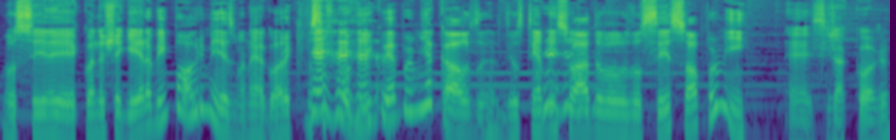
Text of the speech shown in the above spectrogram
Você, quando eu cheguei, era bem pobre mesmo, né? Agora que você ficou rico é por minha causa. Deus tem abençoado você só por mim. É, esse Jacó, viu?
